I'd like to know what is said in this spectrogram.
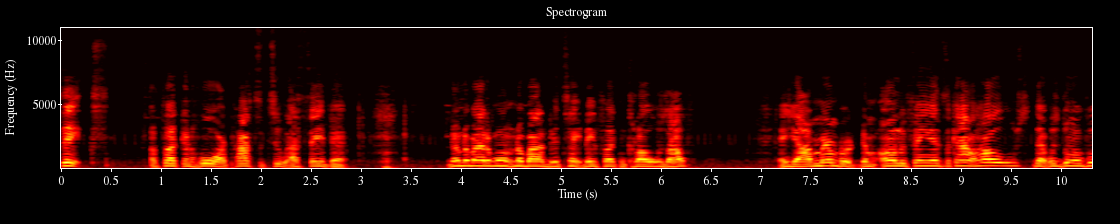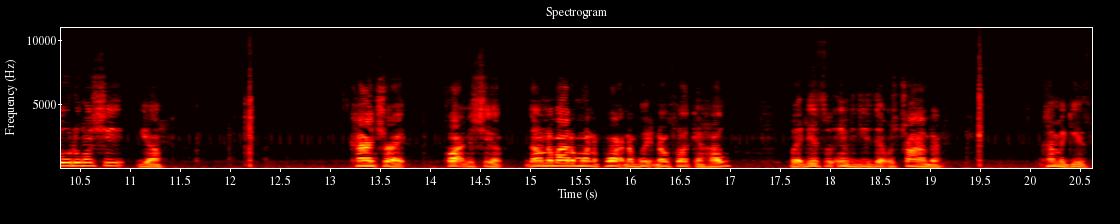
Six, A fucking whore. A prostitute. I said that. Don't nobody want nobody to take their fucking clothes off. And y'all remember them OnlyFans account hoes that was doing voodoo and shit? Yeah. Contract. Partnership. Don't nobody want to partner with no fucking hoe. But this was entities that was trying to come against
